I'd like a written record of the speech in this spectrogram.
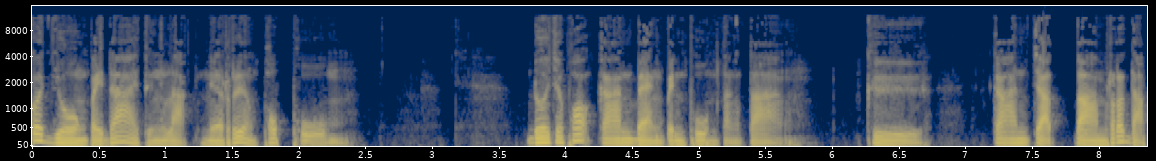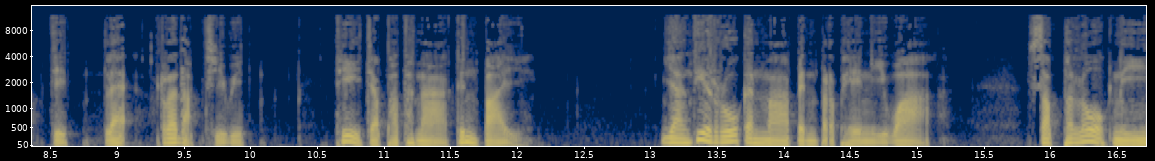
ก็โยงไปได้ถึงหลักในเรื่องภพภูมิ โดยเฉพาะการแบ่งเป็นภูมิต่างๆ คือการจัดตามระดับจิตและระดับชีวิต ที่จะพัฒนาขึ้นไป อย่างที่รู้กันมาเป็นประเพณีว่า สัพพโลกนี้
